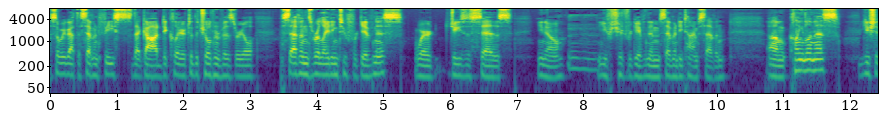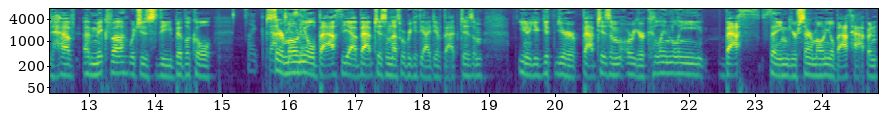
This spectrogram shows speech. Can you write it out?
So we've got the seven feasts that God declared to the children of Israel, sevens relating to forgiveness, where Jesus says, you know, you should forgive them 70 times seven. Um, cleanliness, you should have a mikvah, which is the biblical Like ceremonial bath. Yeah, baptism. That's where we get the idea of baptism. You know, you get your baptism or your cleanly bath thing, your ceremonial bath happen.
